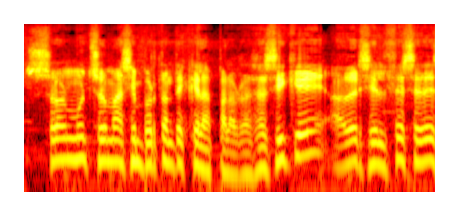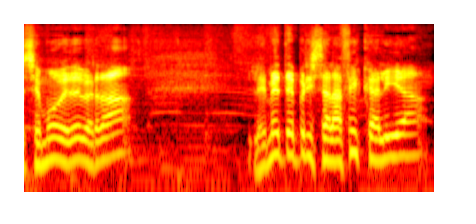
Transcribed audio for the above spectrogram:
son mucho más importantes que las palabras, así que a ver si el CSD se mueve de verdad, le mete prisa a la Fiscalía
